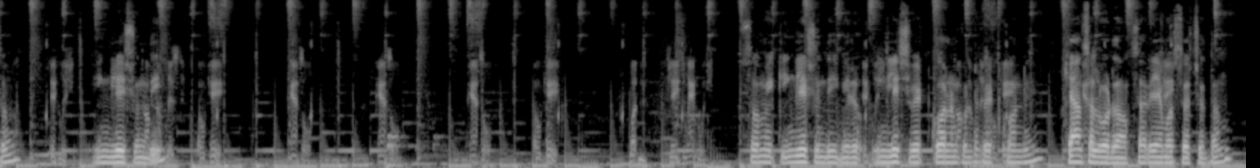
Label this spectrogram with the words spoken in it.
సో. ఇంగ్లీష్ ఉంది. సో మీకు ఇంగ్లీష్ ఉంది మీరు ఇంగ్లీష్ పెట్టుకోవాలనుకుంటే పెట్టుకోండి క్యాన్సల్ కొడదాం ఒకసారి ఏమొస్తుందో చూద్దాం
